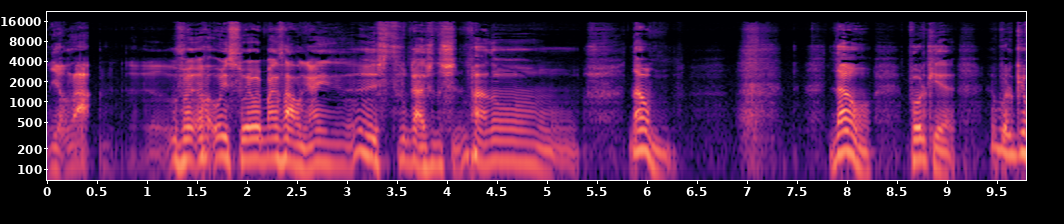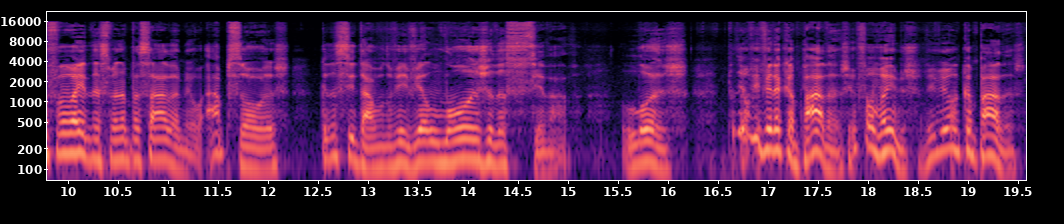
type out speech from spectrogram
E eu lá. Ou isso eu e mais alguém. Este gajo. Pá, não. Não. Não. Porquê? Porque eu falei na semana passada, meu. Há pessoas que necessitavam de viver longe da sociedade. Longe. Podiam viver acampadas. Eu falei-vos. Viviam acampadas.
